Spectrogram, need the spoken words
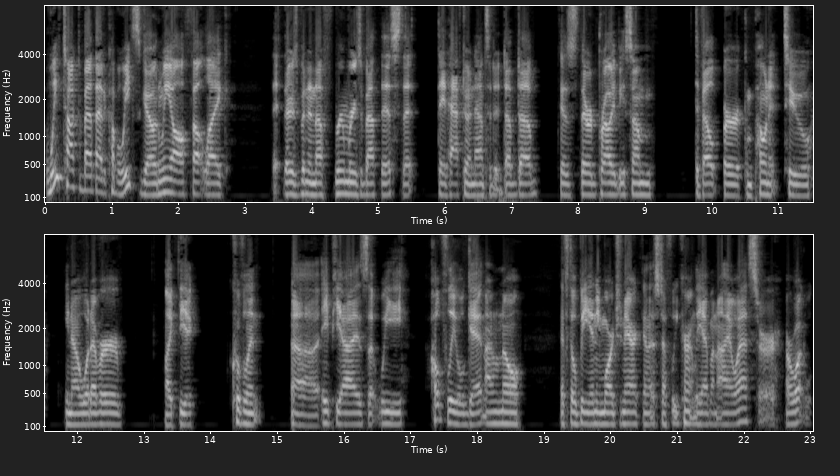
we talked about that a couple weeks ago, and we all felt like there's been enough rumors about this that they'd have to announce it at Dub Dub because there would probably be some developer component to you know whatever like the equivalent uh, APIs that we hopefully will get. I don't know if they'll be any more generic than the stuff we currently have on iOS or or what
